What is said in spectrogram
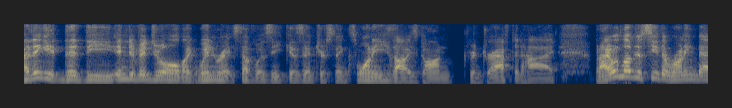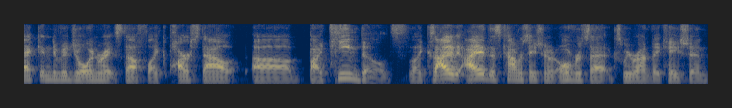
I think it, the the individual like win rate stuff with Zeke is interesting. Because one, he's always gone been drafted high, but I would love to see the running back individual win rate stuff like parsed out uh, by team builds. Like, because I I had this conversation with Overzet because we were on vacation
